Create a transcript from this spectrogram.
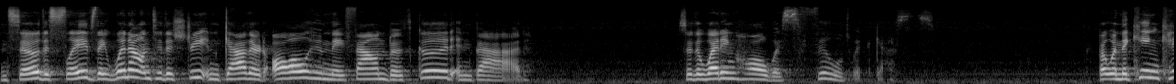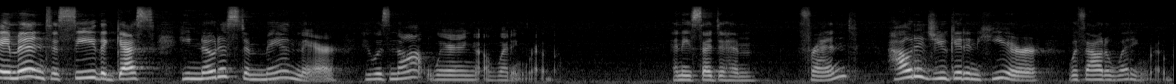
And so the slaves, they went out into the street and gathered all whom they found, both good and bad. So the wedding hall was filled with guests. But when the king came in to see the guests, he noticed a man there who was not wearing a wedding robe. And he said to him, Friend, how did you get in here without a wedding robe?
